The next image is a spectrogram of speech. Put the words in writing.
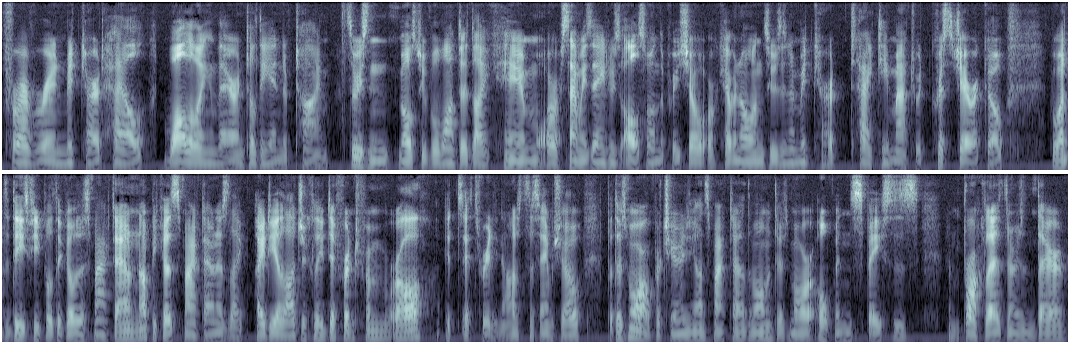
forever in midcard hell, wallowing there until the end of time. It's the reason most people wanted like him or Sami Zayn, who's also on the pre-show, or Kevin Owens, who's in a midcard tag team match with Chris Jericho we wanted these people to go to SmackDown, not because SmackDown is like ideologically different from Raw. It's it's really not. It's the same show, but there's more opportunity on SmackDown at the moment. There's more open spaces, and Brock Lesnar isn't there,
